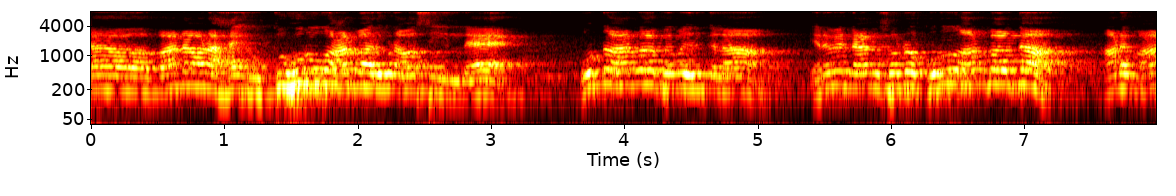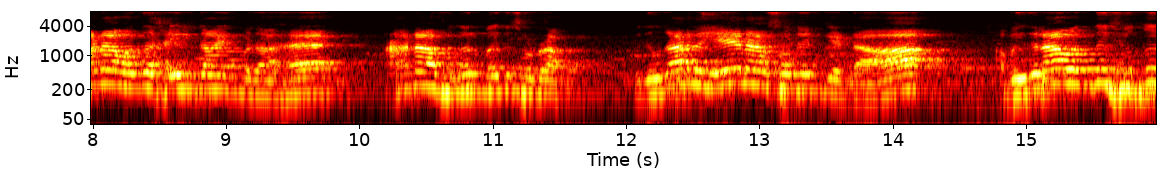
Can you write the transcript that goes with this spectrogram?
அஹ், மானாவான ஹை துகுருவும் ஆண்பா இருக்கணும்னு அவசியம் இல்லை. ஒன்று ஆண்பா பெருமை இருக்கலாம். எனவே நாங்கள் சொல்கிற குரு ஆண்பால் தான். அவனை மானா வந்து ஹைல் தான் என்பதாக ஆனாஃபுகள் பதில் சொல்கிறாங்க இது உதாரணம் ஏன் நான் சொன்னேன்னு கேட்டால் அப்போ இதெல்லாம் வந்து சுத்து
